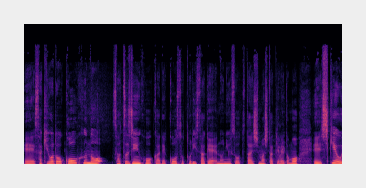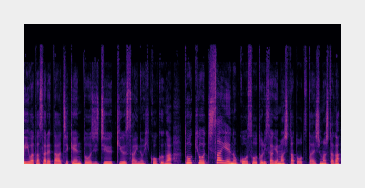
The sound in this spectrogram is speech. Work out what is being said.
えー、先ほど甲府の殺人放火で控訴取り下げのニュースをお伝えしましたけれども、はい、えー、死刑を言い渡された事件当時19歳の被告が東京地裁への控訴を取り下げましたとお伝えしましたが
